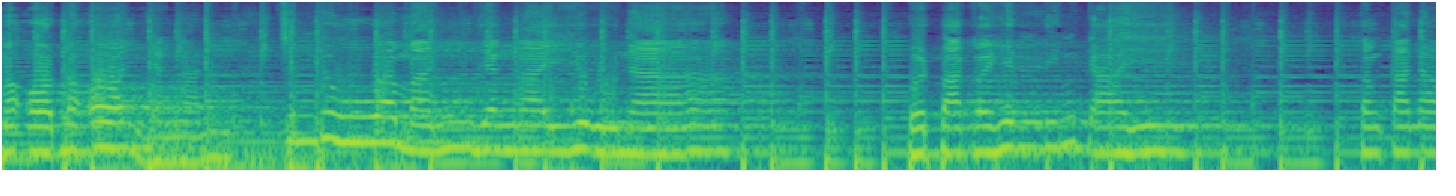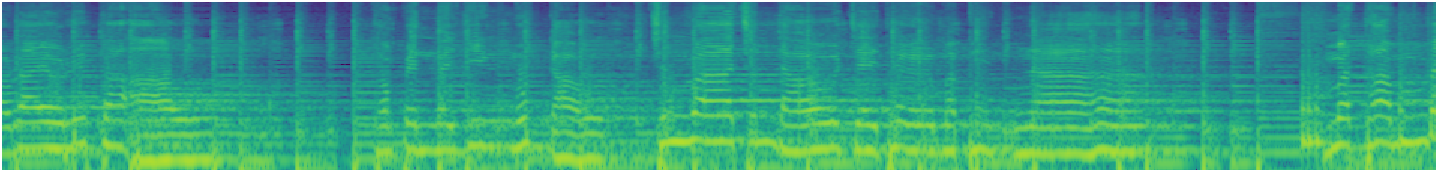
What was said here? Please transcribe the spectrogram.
มาออดมาอ้อนอย่างนั้น ว่ามันยังไงอยู่นะ เปิดปากก็เห็นลิ้นไก่ต้องการอะไรหรือเปล่าทำเป็นไม่ยิงมุกเก่า ฉันว่าฉันเดาใจเธอมาผิดนา มาทำแบ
